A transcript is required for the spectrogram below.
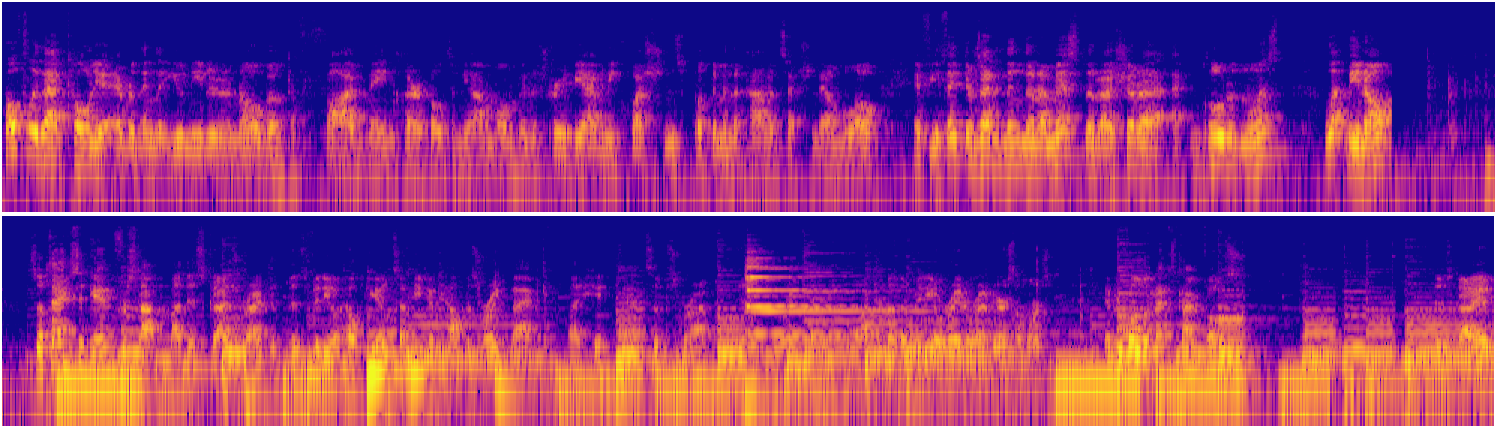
Hopefully that told you everything that you needed to know about the five main clear coats in the automotive industry. If you have any questions, put them in the comment section down below. If you think there's anything that I missed that I should have included in the list, let me know. So thanks again for stopping by this guy's garage. If this video helped you out some, you can help us right back by hitting that subscribe button. It'll be right there. Watch another video right around here somewhere. And until the next time, folks, this guy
